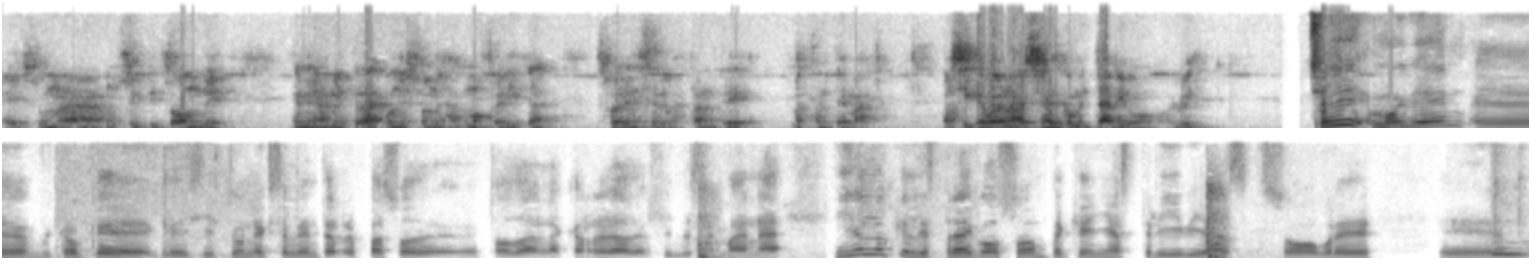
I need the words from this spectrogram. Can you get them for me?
es una, un circuito donde generalmente las condiciones atmosféricas suelen ser bastante bastante mal. Así que bueno, ese es el comentario, Luis. Sí, muy bien. Eh, creo que, hiciste un excelente repaso de, toda la carrera del fin de semana. Y yo lo que les traigo son pequeñas trivias sobre eh,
